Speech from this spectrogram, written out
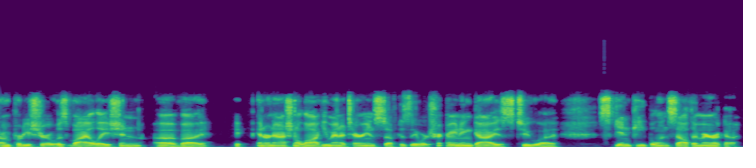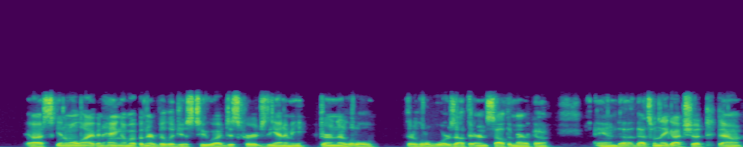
I'm pretty sure it was violation of uh, international law, humanitarian stuff, because they were training guys to uh, skin people in South America. Uh, skin them alive and hang them up in their villages to uh, discourage the enemy during their little their little wars out there in South America and uh, that's when they got shut down.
